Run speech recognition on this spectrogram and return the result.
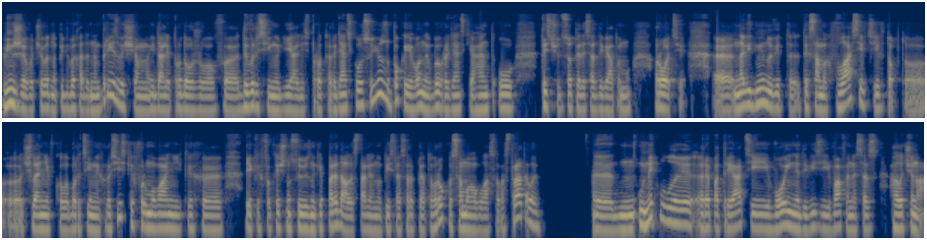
Він жив, очевидно, під вигаданим прізвищем і далі продовжував диверсійну діяльність проти радянського союзу, поки його не вбив радянський агент у 1959 році. На відміну від тих самих власівців, тобто членів колабораційних російських формувань, яких яких фактично союзники передали Сталіну після 45-го року року самого Власова стратили. Е, уникнули репатріації воїни дивізії Waffen СС Галичина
